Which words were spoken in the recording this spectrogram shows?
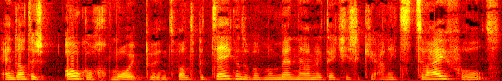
En dat is ook een mooi punt. Want het betekent op het moment namelijk dat je eens een keer aan iets twijfelt.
